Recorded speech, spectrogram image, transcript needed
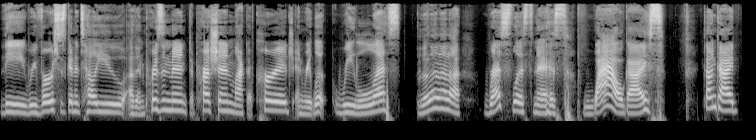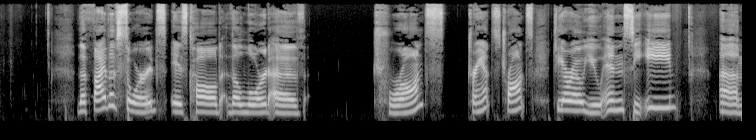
The reverse is going to tell you of imprisonment, depression, lack of courage, and rel- reles- la, la, la, restlessness. Wow, guys. Tongue tied. The Five of Swords is called the Lord of Trance, Trance, Trance, T R O U N C E. Um,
